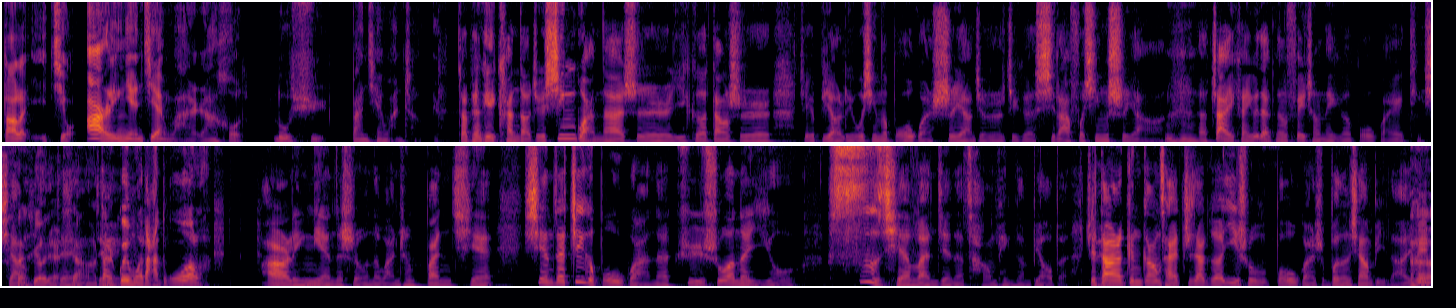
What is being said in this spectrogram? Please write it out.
到了一九二零年建完，然后陆续搬迁完成。照片可以看到，这个新馆呢是一个当时这个比较流行的博物馆式样，就是这个希腊复兴式样啊。呃，乍一看有点跟费城那个博物馆也挺像，有点像啊，但是规模大多了。二零年的时候呢，完成搬迁。现在这个博物馆呢，据说呢有。四千万件的藏品跟标本，这当然跟刚才芝加哥艺术博物馆是不能相比的啊，因为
